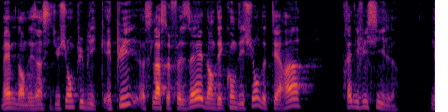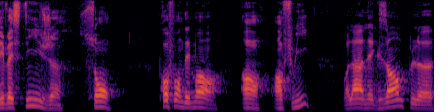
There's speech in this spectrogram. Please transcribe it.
Même dans des institutions publiques. Et puis, cela se faisait dans des conditions de terrain très difficiles. Les vestiges sont profondément enfui. Voilà un exemple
